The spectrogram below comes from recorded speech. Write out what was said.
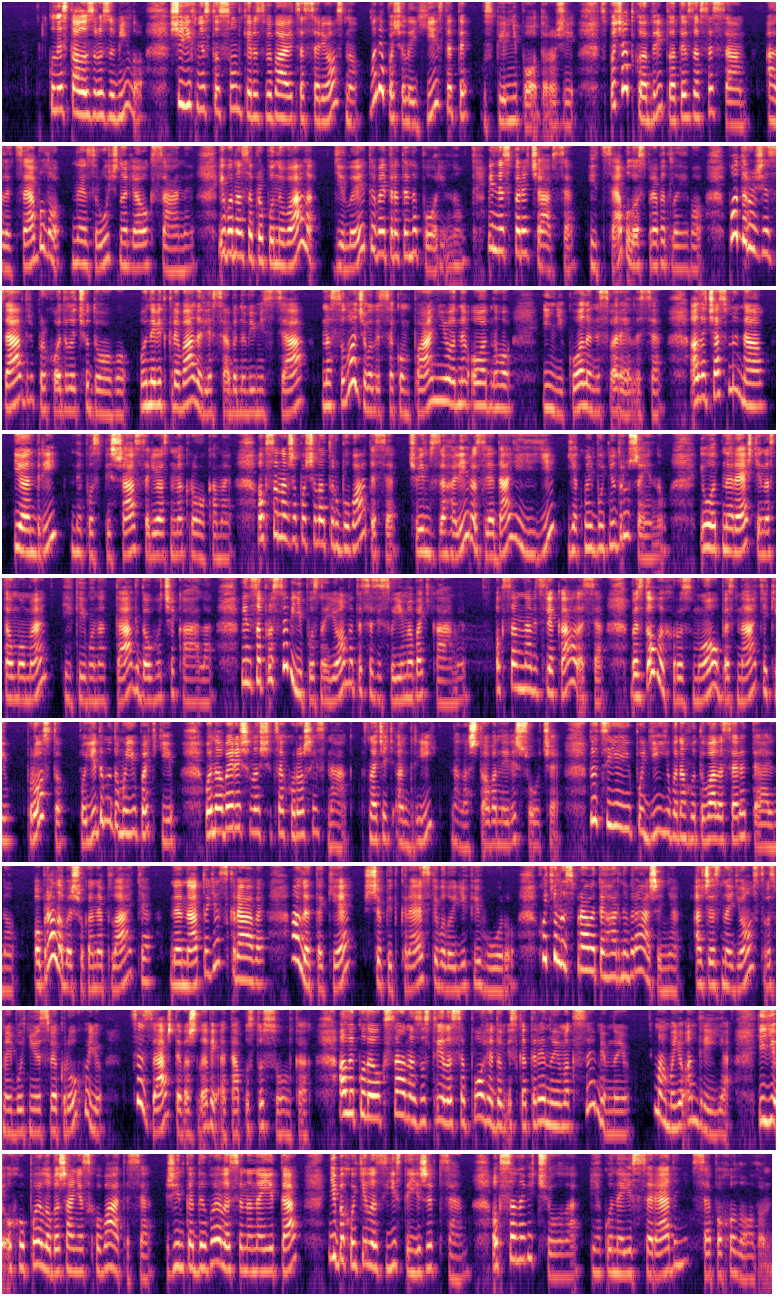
Коли стало зрозуміло, що їхні стосунки розвиваються серйозно, вони почали їздити у спільні подорожі. Спочатку Андрій платив за все сам, але це було незручно для Оксани, і вона запропонувала ділити витрати на порівну. Він не сперечався, і це було справедливо. Подорожі завжди проходили чудово. Вони відкривали для себе нові місця, насолоджувалися компанією одне одного і ніколи не сварилися. Але час минав. І Андрій не поспішав серйозними кроками. Оксана вже почала турбуватися, що він взагалі розглядає її як майбутню дружину. І от нарешті настав момент, який вона так довго чекала. Він запросив її познайомитися зі своїми батьками. Оксана навіть злякалася, без довгих розмов, без натяків. Просто поїдемо до моїх батьків. Вона вирішила, що це хороший знак. Значить, Андрій налаштований рішуче. До цієї події вона готувалася ретельно. Обрала вишукане плаття, не надто яскраве, але таке, що підкреслювало її фігуру. Хотіла справити гарне враження, адже знайомство з майбутньою свекрухою це завжди важливий етап у стосунках. Але коли Оксана зустрілася поглядом із Катериною Максимівною, мамою Андрія, її охопило бажання сховатися. Жінка дивилася на неї так, ніби хотіла з'їсти її живцем. Оксана відчула, як у неї всередині все похололо.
